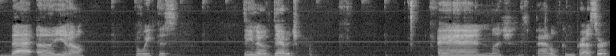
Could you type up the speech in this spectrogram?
that uh, you know, the weakness. You know, the damage. And let's just battle compressor.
